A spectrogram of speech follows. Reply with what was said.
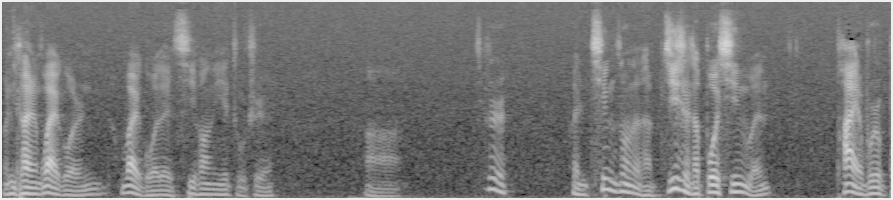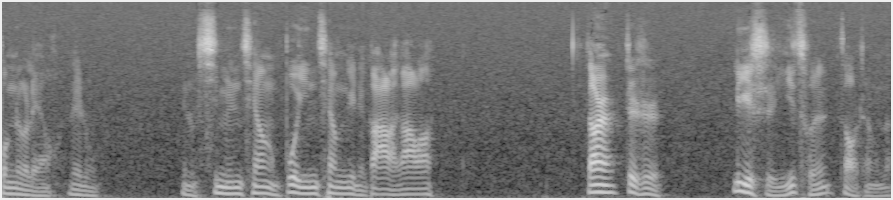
你看外国人、外国的西方的一些主持人啊，就是很轻松的，他即使他播新闻，他也不是绷着个脸那种。那种新闻腔、播音腔给你嘎啦嘎啦。当然，这是历史遗存造成的，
